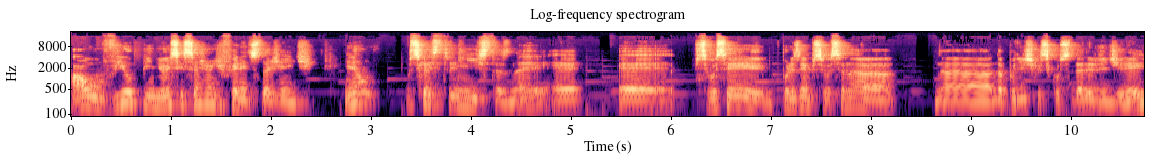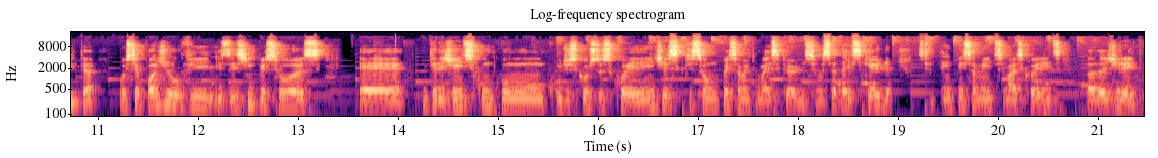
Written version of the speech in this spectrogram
a ouvir opiniões que sejam diferentes da gente. E não buscar extremistas, né? É, é, se você, por exemplo, se você na, na, na política se considera de direita, você pode ouvir, existem pessoas é, inteligentes com, com, com, discursos coerentes que são um pensamento mais esquerdo. Se você é da esquerda, você tem pensamentos mais coerentes lá da direita.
